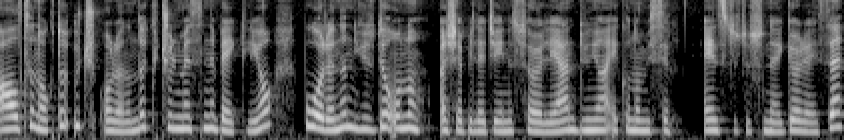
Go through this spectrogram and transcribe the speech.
6.3 oranında küçülmesini bekliyor. Bu oranın %10'u aşabileceğini söyleyen Dünya Ekonomisi Enstitüsü'ne göre ise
